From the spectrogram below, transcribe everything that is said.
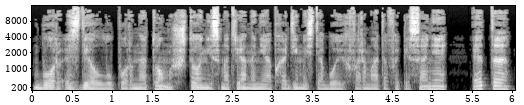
Бор сделал упор на том, что, несмотря на необходимость обоих форматов описания, это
